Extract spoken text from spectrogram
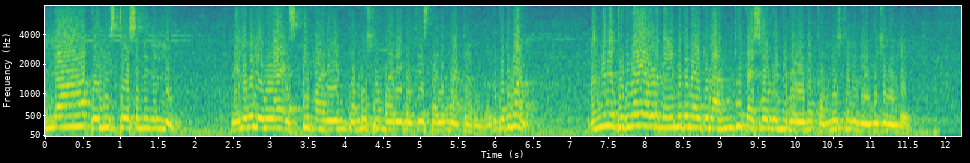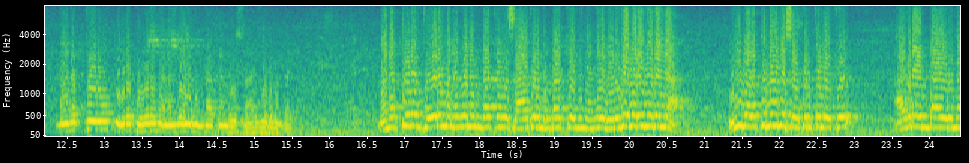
എല്ലാ പോലീസ് സ്റ്റേഷനുകളിലും നിലവിലുള്ള എസ് പിമാരെയും കമ്മീഷണർമാരെയും ഒക്കെ സ്ഥലം മാറ്റാറുണ്ട്. അത് പതിവാണ്. അങ്ങനെ പുതുതായി അവിടെ നിയമിതനായിട്ടുള്ള അങ്കിത് അശോക് എന്ന് പറയുന്ന കമ്മീഷണറെ നിയമിച്ചുകൊണ്ട് മനഃപൂർവം ഇവിടെ പൂരം അലങ്കോലം ഉണ്ടാക്കാനുള്ള ഒരു സാഹചര്യം ഉണ്ടാക്കി. മനഃപൂർവം പൂരം അലങ്കോലം ഉണ്ടാക്കാനുള്ള സാഹചര്യം ഉണ്ടാക്കിയെന്ന് ഞങ്ങൾ വെറുതെ പറയുന്നതല്ല. ഈ വടക്കുനാഥ ക്ഷേത്രത്തിലേക്ക് അവിടെ ഉണ്ടായിരുന്ന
